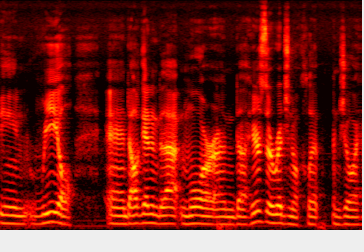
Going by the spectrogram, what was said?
being real. And I'll get into that more. And uh, here's the original clip. Enjoy.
